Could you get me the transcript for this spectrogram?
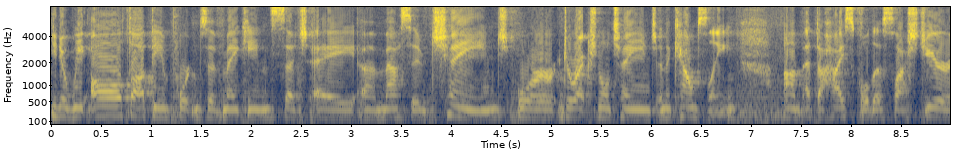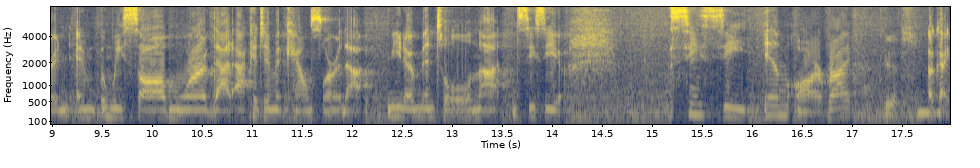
You know, we all thought the importance of making such a, uh massive change or directional change in the counseling um, at the high school this last year, and, and, we saw more of that academic counselor and that you know mental and that CC, CCMR, right? Yes. Okay.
